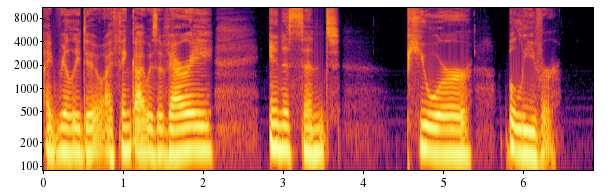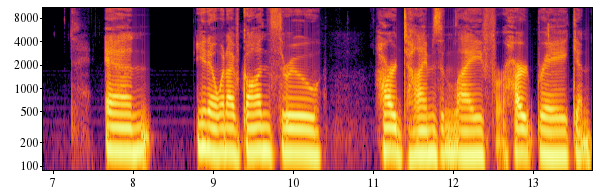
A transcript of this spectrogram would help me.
I really do. I think I was a very innocent, pure believer. And, you know, when I've gone through hard times in life or heartbreak, and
